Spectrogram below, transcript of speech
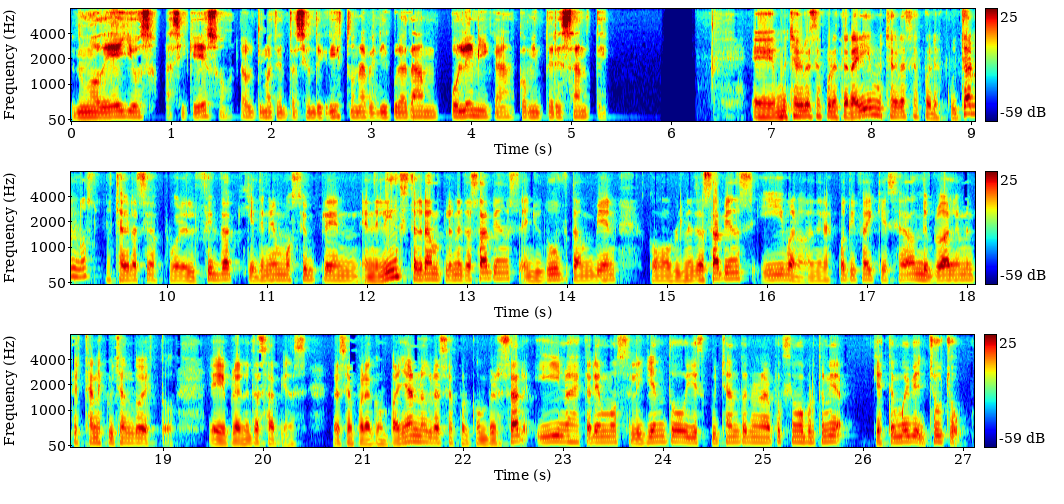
en uno de ellos, así que eso, La Última Tentación de Cristo, una película tan polémica, como interesante. Eh, muchas gracias por estar ahí, muchas gracias por escucharnos, muchas gracias por el feedback que tenemos siempre en, el Instagram Planeta Sapiens, en YouTube también como Planeta Sapiens y bueno, en el Spotify que sea donde probablemente están escuchando esto, eh, Planeta Sapiens. Gracias por acompañarnos, gracias por conversar y nos estaremos leyendo y escuchando en una próxima oportunidad. Que estén muy bien, chau chau.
